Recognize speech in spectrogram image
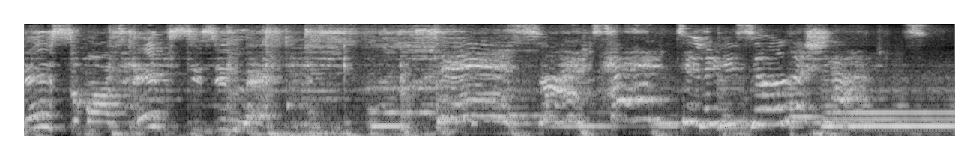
V-Smart hep sizinle. Smart her televizyona şart.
